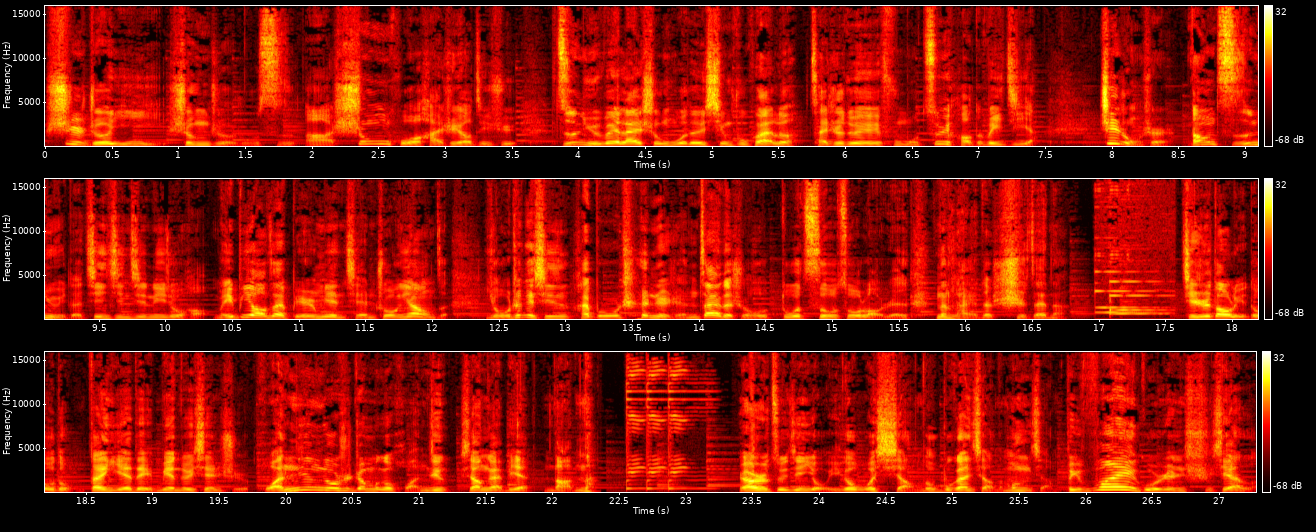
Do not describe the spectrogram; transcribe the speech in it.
逝者已矣，生者如斯啊！生活还是要继续，子女未来生活的幸福快乐，才是对父母最好的慰藉啊！这种事儿，当子女的尽心尽力就好，没必要在别人面前装样子。有这个心，还不如趁着人在的时候多伺候伺候老人，那来的实在呢。其实道理都懂，但也得面对现实，环境就是这么个环境，想改变难呢。然而，最近有一个我想都不敢想的梦想被外国人实现了。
